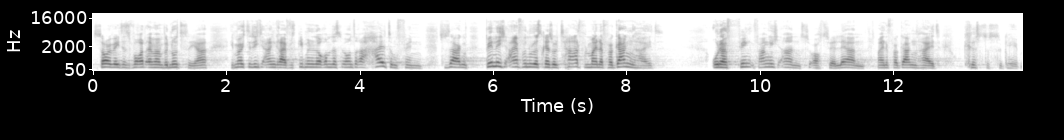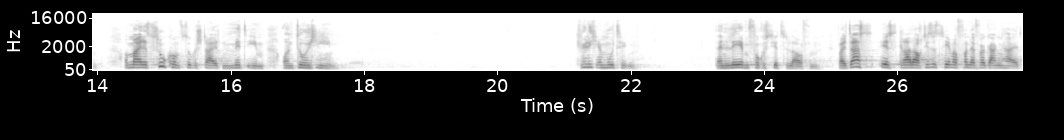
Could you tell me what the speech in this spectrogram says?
Sorry, wenn ich das Wort einmal benutze, ja. Ich möchte dich angreifen. Es geht mir nur darum, dass wir unsere Haltung finden. Zu sagen, bin ich einfach nur das Resultat von meiner Vergangenheit? Oder fange ich an, auch zu erlernen, meine Vergangenheit Christus zu geben und meine Zukunft zu gestalten mit ihm und durch ihn? Ich will dich ermutigen, dein Leben fokussiert zu laufen weil das ist gerade auch dieses Thema von der Vergangenheit,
